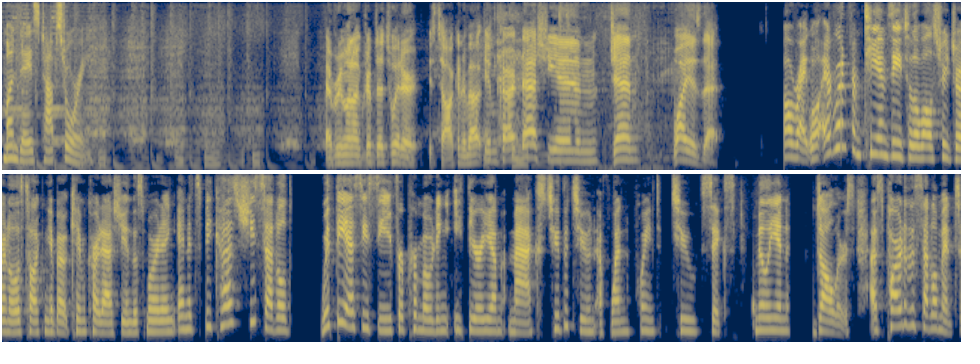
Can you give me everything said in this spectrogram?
Monday's top story. Everyone on crypto Twitter is talking about Kim Kardashian. Jen, why is that? All right. Well, everyone from TMZ to the Wall Street Journal is talking about Kim Kardashian this morning, and it's because she settled with the SEC for promoting Ethereum Max to the tune of $1.26 million. As part of the settlement,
